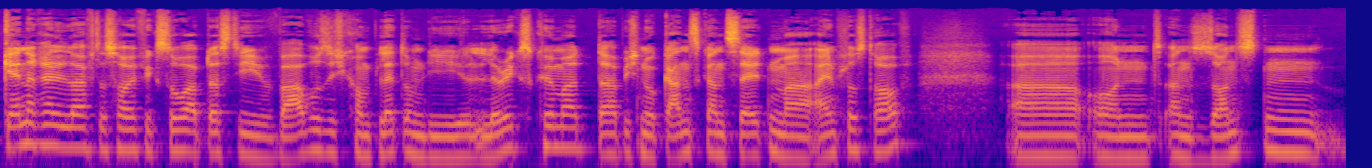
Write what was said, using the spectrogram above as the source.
generell läuft es häufig so ab, dass die Wavo sich komplett um die Lyrics kümmert. Da habe ich nur ganz, ganz selten mal Einfluss drauf. Äh, und ansonsten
